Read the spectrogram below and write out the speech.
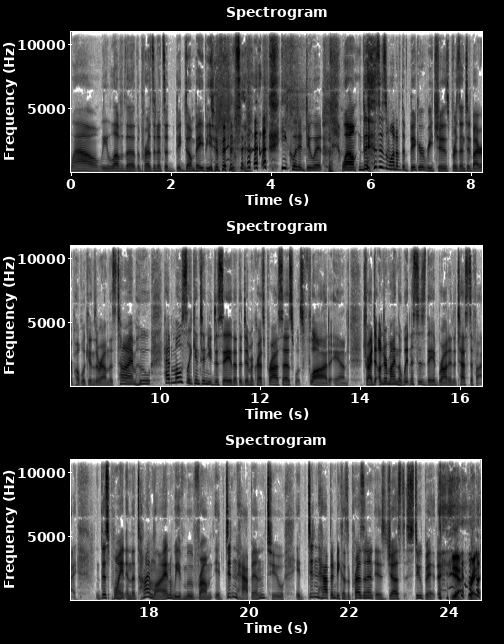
Wow, we love the the president's a big dumb baby defense. he couldn't do it. Well, this is one of the bigger reaches presented by Republicans around this time who had mostly continued to say that the Democrats' process was flawed and tried to undermine the witnesses they had brought in to testify. At this point in the timeline, we've moved from it didn't happen to it didn't happen because the president is just stupid. yeah, right.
